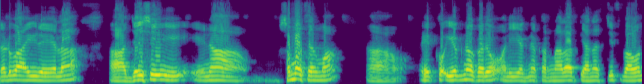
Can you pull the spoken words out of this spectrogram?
લડવા આવી રહેલા જયસિંહના સમર્થનમાં એક યજ્ઞ કર્યો અને યજ્ઞ કરનારા ત્યાંના ચિત્ત પાવન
